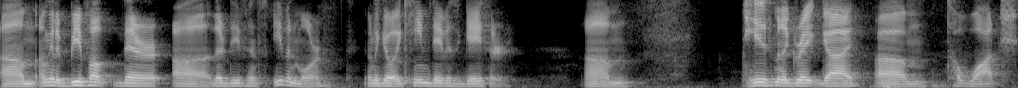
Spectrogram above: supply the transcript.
Um, I'm gonna beef up their uh, their defense even more. I'm gonna go Akeem Davis Gaither. Um, he's been a great guy um, to watch.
